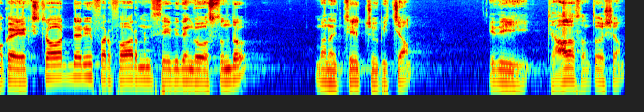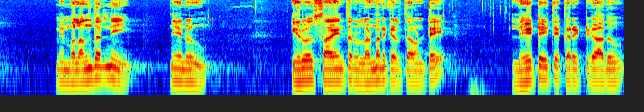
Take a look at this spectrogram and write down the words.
ఒక ఎక్స్ట్రాడినరీ పర్ఫార్మెన్స్ ఏ విధంగా వస్తుందో మనం చేసి చూపించాం. ఇది చాలా సంతోషం. మిమ్మల్ని అందరినీ నేను ఈరోజు సాయంత్రం లండన్కి వెళ్తా ఉంటే లేట్ అయితే కరెక్ట్ కాదు.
